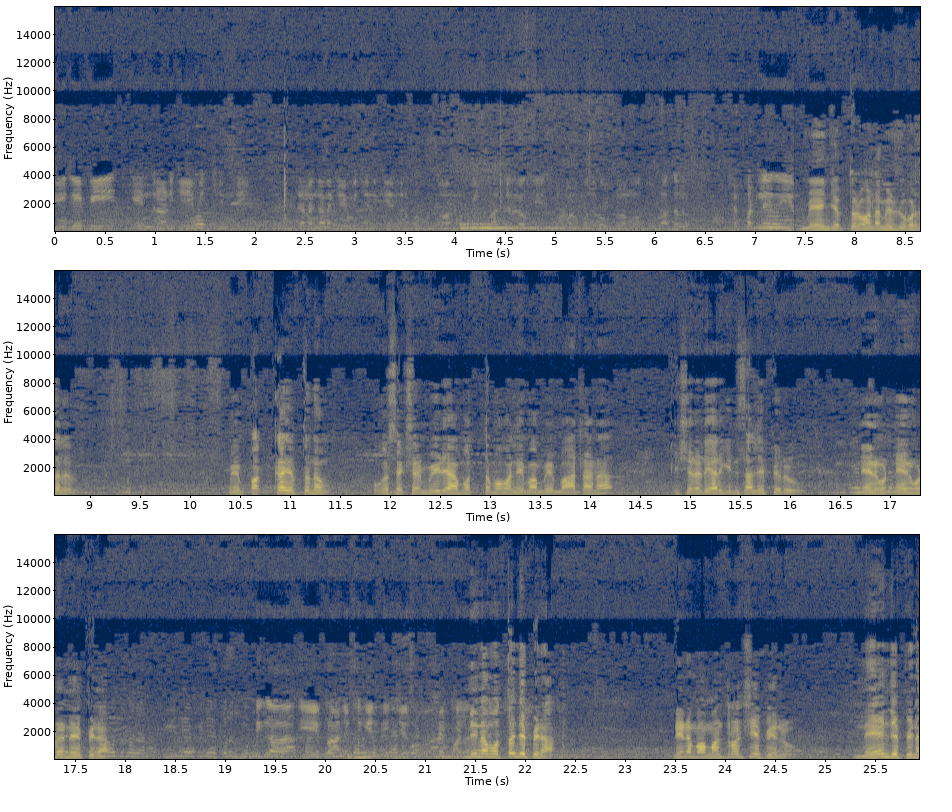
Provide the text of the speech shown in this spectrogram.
బీజేపీ కేంద్రానికి ఏమి ఇచ్చింది? తెలంగాణకి ఏమి ఇచ్చింది? కేంద్ర ప్రభుత్వం? ప్రజల్లోకి అసలు చెప్పట్లేదు మేము చెప్తున్నాం అన్న మీరు చూపడతలేరు. మేము పక్కా చెప్తున్నాం ఒక సెక్షన్ మీడియా మొత్తం మమ్మల్ని మా మేము మాట్లాడినా కిషన్ రెడ్డి గారికి ఇన్నిసార్లు చెప్పారు నేను నేను కూడా నేర్పిన. నిన్న మొత్తం చెప్పిన. నిన్న మా మంత్రి వచ్చి చెప్పారు నేను చెప్పిన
